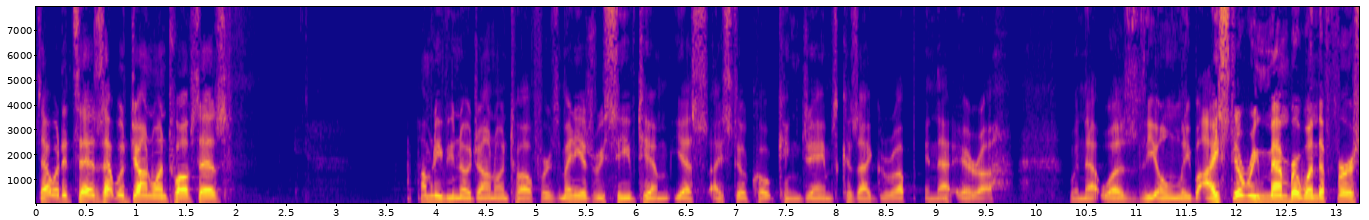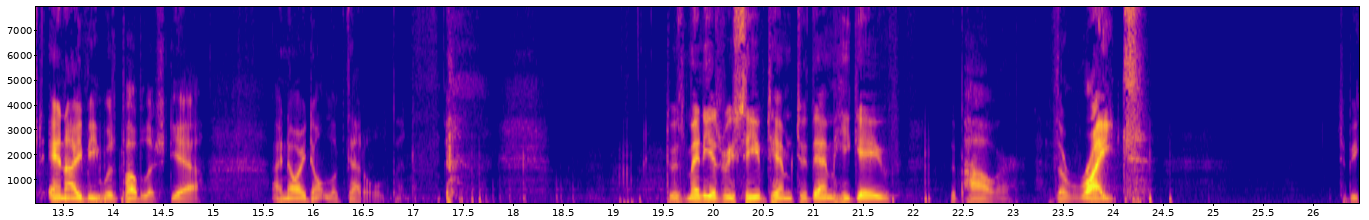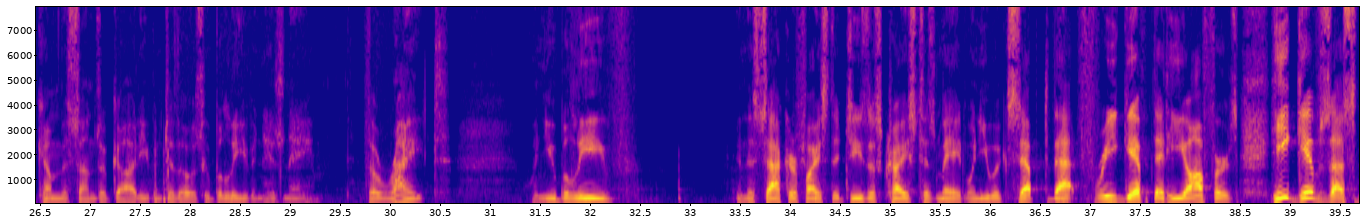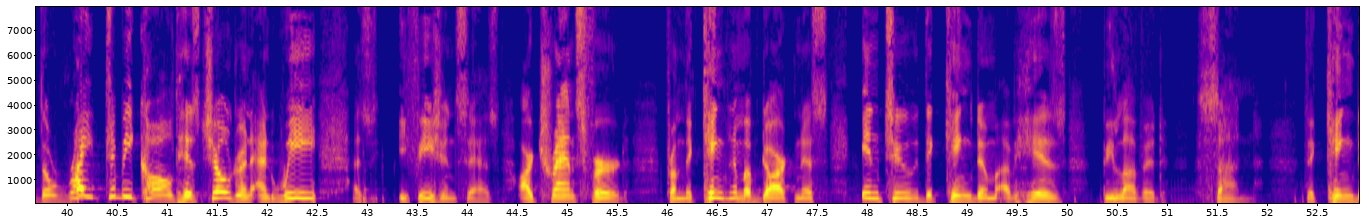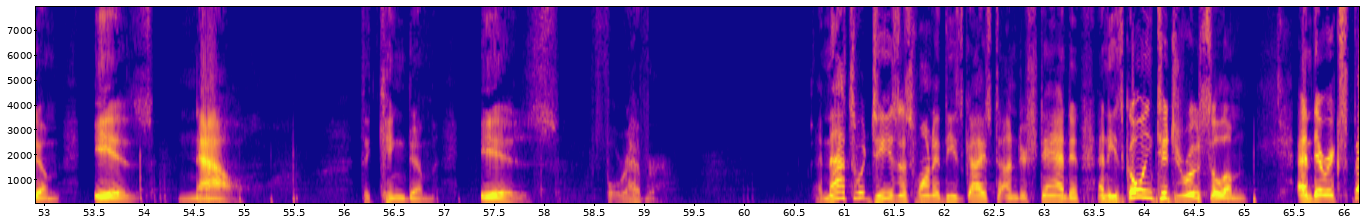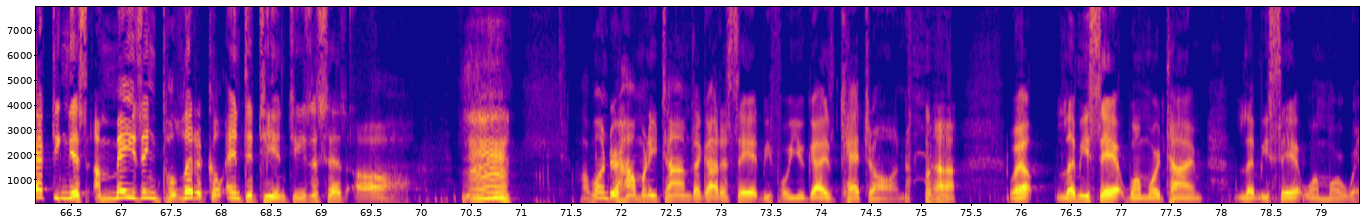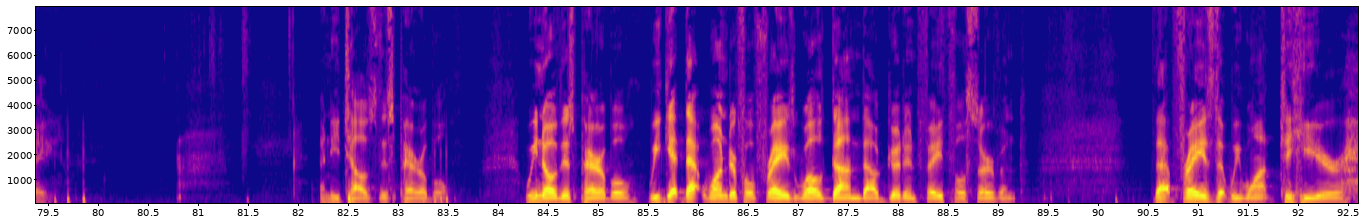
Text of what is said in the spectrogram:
Is that what it says? Is that what John 1.12 says? How many of you know John 1:12? For as many as received him, yes, I still quote King James because I grew up in that era when that was the only, but I still remember when the first NIV was published. Yeah. I know I don't look that old, but to as many as received him, to them he gave the power, the right to become the sons of God, even to those who believe in his name. The right. When you believe in the sacrifice that Jesus Christ has made, when you accept that free gift that He offers, He gives us the right to be called His children. And we, as Ephesians says, are transferred from the kingdom of darkness into the kingdom of His beloved Son. The kingdom is now, the kingdom is forever. And that's what Jesus wanted these guys to understand. And, and he's going to Jerusalem, and they're expecting this amazing political entity. And Jesus says, Oh, mm, I wonder how many times I got to say it before you guys catch on. well, let me say it one more time. Let me say it one more way. And he tells this parable. We know this parable. We get that wonderful phrase, Well done, thou good and faithful servant that phrase that we want to hear.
